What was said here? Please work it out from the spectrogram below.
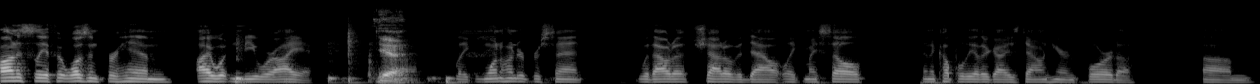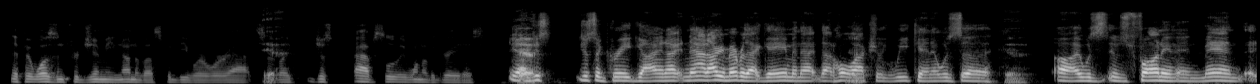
honestly if it wasn't for him i wouldn't be where i am Yeah. Uh, like 100% without a shadow of a doubt like myself and a couple of the other guys down here in florida um if it wasn't for jimmy none of us would be where we're at so Yeah. like just absolutely one of the greatest yeah, Yeah. just just a great guy and i nat i remember that game and that that whole Yeah. actually weekend it was uh Yeah. Uh it was it was fun and and man uh,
